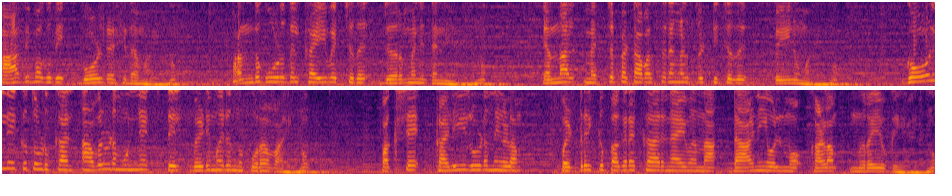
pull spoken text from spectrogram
ആദ്യ പകുതി ഗോൾ രഹിതമായിരുന്നു. പന്ത് കൂടുതൽ കൈവച്ചത് ജർമ്മനി തന്നെയായിരുന്നു. എന്നാൽ മെച്ചപ്പെട്ട അവസരങ്ങൾ സൃഷ്ടിച്ചത് സ്പെയിനുമായിരുന്നു. ഗോളിലേക്ക് തൊടുക്കാൻ അവരുടെ മുന്നേറ്റത്തിൽ വെടിമരുന്ന് കുറവായിരുന്നു. പക്ഷേ കളിയിലുടനീളം പെഡ്രിക്ക് പകരക്കാരനായി വന്ന ഡാനി ഒൽമോ കളം നിറയുകയായിരുന്നു.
